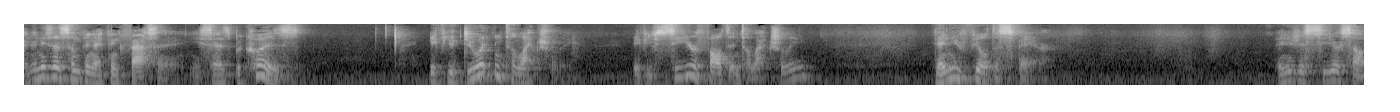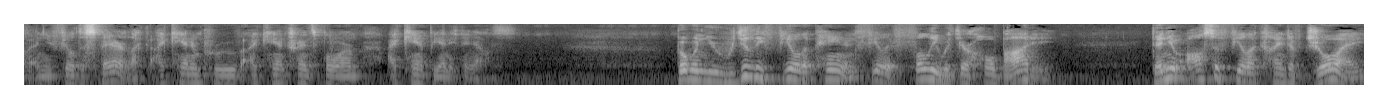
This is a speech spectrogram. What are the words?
And then he says something I think fascinating. He says, because if you do it intellectually, if you see your faults intellectually, then you feel despair. Then you just see yourself and you feel despair like, I can't improve, I can't transform, I can't be anything else. But when you really feel the pain and feel it fully with your whole body, then you also feel a kind of joy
